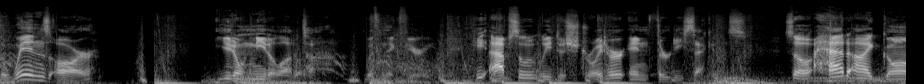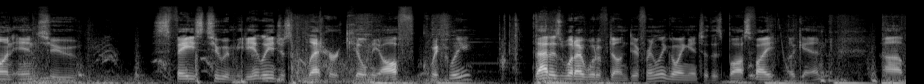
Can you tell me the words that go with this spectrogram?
the wins are you don't need a lot of time with Nick Fury. He absolutely destroyed her in 30 seconds. So had I gone into phase two immediately, just let her kill me off quickly. That is what I would have done differently going into this boss fight again. Um,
